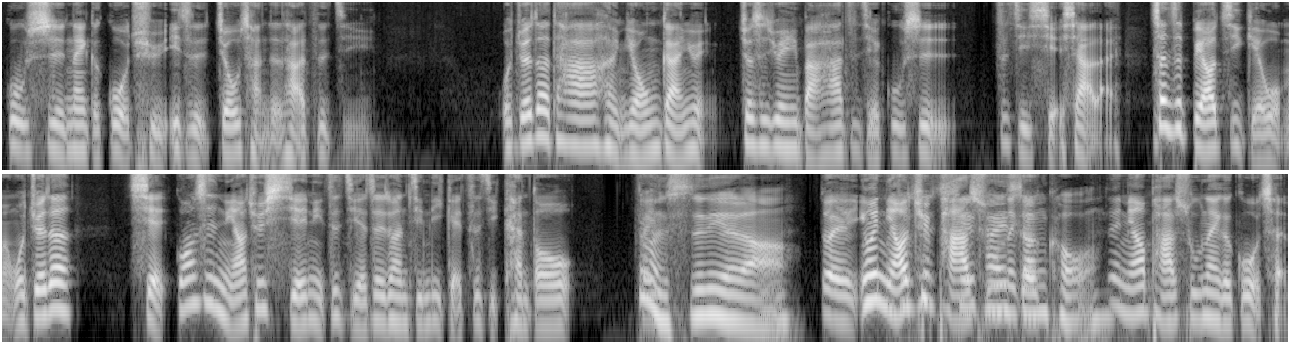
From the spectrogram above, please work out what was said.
故事那个过去一直纠缠着他自己，我觉得他很勇敢，愿就是愿意把他自己的故事自己写下来，甚至不要寄给我们。我觉得写光是你要去写你自己的这段经历给自己看，都就很撕裂了。对，因为你要去爬出那个伤口，对，你要爬出那个过程。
